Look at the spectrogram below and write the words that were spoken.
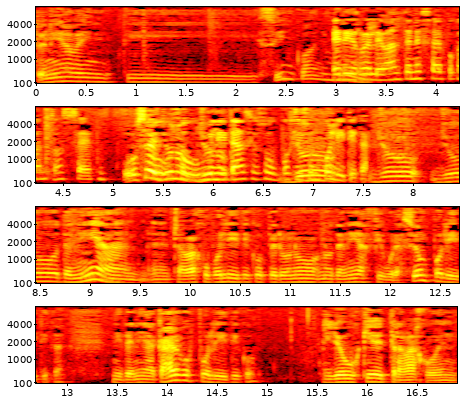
Tenía 25 años. ¿Era irrelevante en esa época entonces o sea, yo no, su militancia, su posición política? Yo, yo tenía eh, trabajo político, pero no, no tenía figuración política, ni tenía cargos políticos. Y yo busqué trabajo en,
